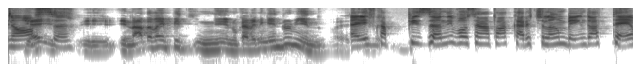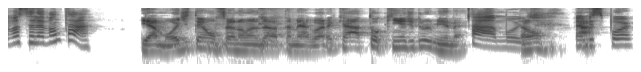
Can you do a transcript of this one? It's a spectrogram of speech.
Nossa. E, é e, e, nada vai impedir, não quer ver ninguém dormindo. Aí ele fica pisando em você na tua cara, te lambendo até você levantar. E a Modi tem um fenômeno dela também agora, que é a toquinha de dormir, né? Ah, Modi. Então, Vai me expor?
